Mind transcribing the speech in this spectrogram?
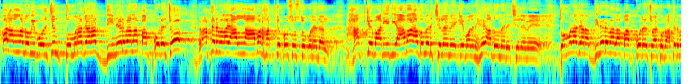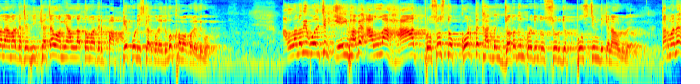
আবার আল্লাহ নবী বলছেন, তোমরা যারা দিনের বেলা পাপ করেছ, রাতের বেলায় আল্লাহ আবার হাতকে প্রশস্ত করে দেন। হাতকে বাড়িয়ে দিয়ে আবার আদমের ছেলে মেয়েকে বলেন, হে আদমের ছেলে মেয়ে, তোমরা যারা দিনের বেলা পাপ করেছ, এখন রাতের বেলা আমার কাছে ভিক্ষা চাও, আমি আল্লাহ তোমাদের পাপকে পরিষ্কার করে দেবো, ক্ষমা করে দেবো। আল্লাহ নবী বলছেন, এইভাবে আল্লাহ হাত প্রশস্ত করতে থাকবেন যতদিন পর্যন্ত সূর্য পশ্চিম দিকে না উঠবে। তার মানে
